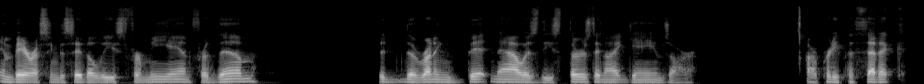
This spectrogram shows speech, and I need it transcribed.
embarrassing to say the least for me and for them. The the running bit now is these Thursday night games are are pretty pathetic,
